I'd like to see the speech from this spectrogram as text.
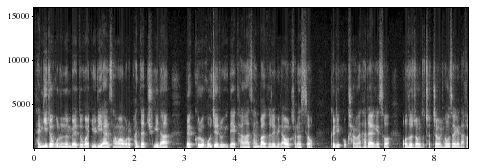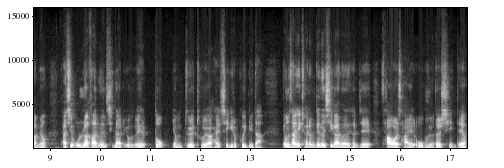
단기적으로는 매도가 유리한 상황으로 판단 중이나 매크로 호재로 인해 강한 상방 흐름이 나올 가능성 그리고 강한 하락에서 어느 정도 저점을 형성해 나가며 다시 올라가는 시나리오를 또 염두에 두어야 할 시기로 보입니다. 영상이 촬영되는 시간은 현재 4월 4일 오후 8시인데요.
